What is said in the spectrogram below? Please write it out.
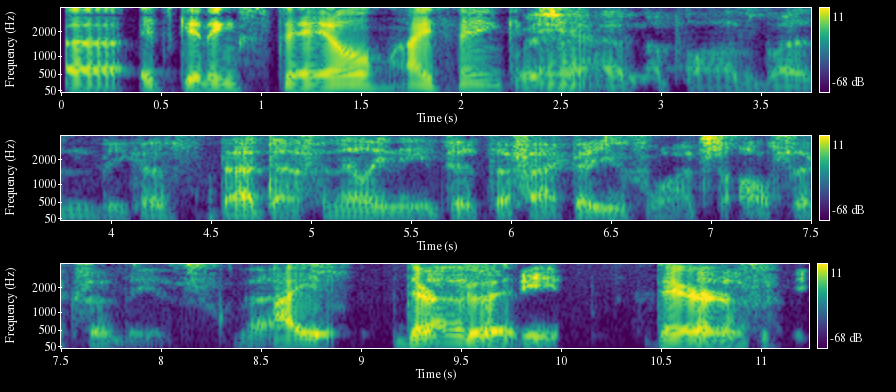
uh, it's getting stale. I think. Wish I and- had an applause button because that definitely needs it. The fact that you've watched all six of these, I they're that is a good. They're That is a feat.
